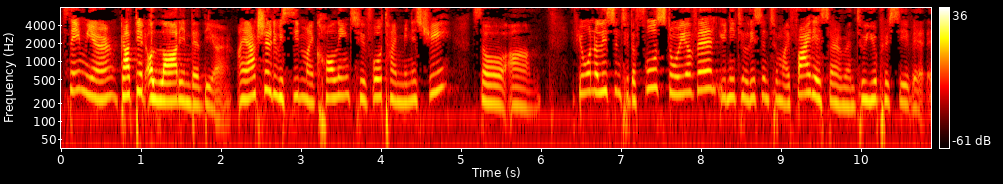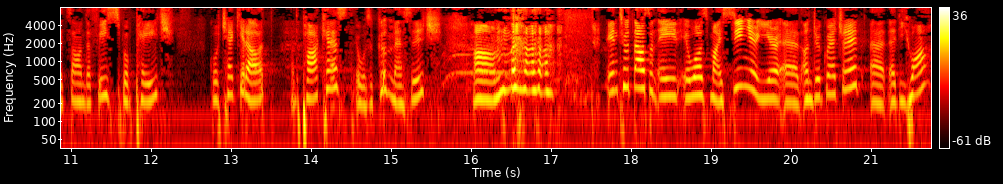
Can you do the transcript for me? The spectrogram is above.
Same year, God did a lot in that year. I actually received my calling to full-time ministry. So, um, if you want to listen to the full story of it, you need to listen to my Friday sermon, Do You Perceive It? It's on the Facebook page. Go check it out. On the podcast, it was a good message. Um, in 2008, it was my senior year at undergraduate at, Ewha,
